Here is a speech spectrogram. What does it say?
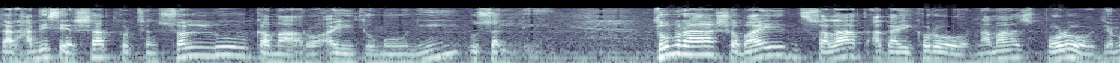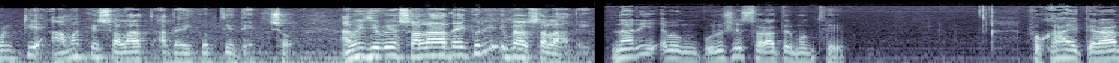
তার হাদিসে এরশাদ করছেন সল্লু কামার আই তুমুনি উসাল্লি। তোমরা সবাই সালাত আদায় করো নামাজ পড়ো যেমনটি আমাকে সালাত আদায় করতে দেখছ। আমি যেভাবে সলা আদায় করি এভাবে সলা আদায় নারী এবং পুরুষের সলাতের মধ্যে ফোকাহায় কেরাম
